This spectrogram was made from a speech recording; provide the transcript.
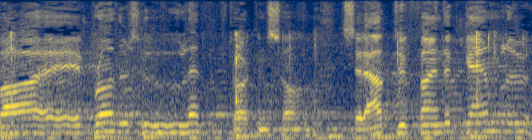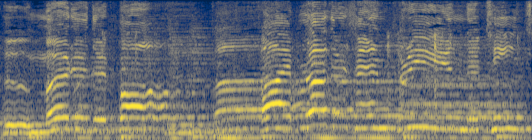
Five brothers who left Arkansas set out to find the gambler who murdered their pa. Five brothers and three in their teens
